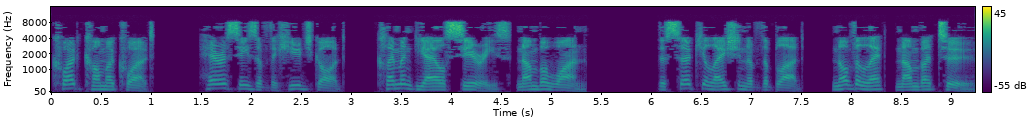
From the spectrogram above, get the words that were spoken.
Quote, comma, quote. Heresies of the Huge God. Clement Yale Series Number 1. The Circulation of the Blood. Novelette, Number 2.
